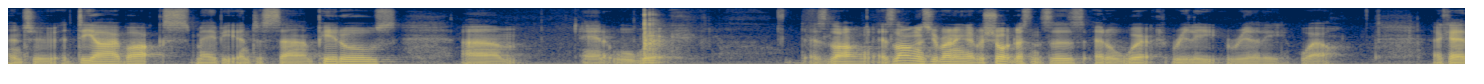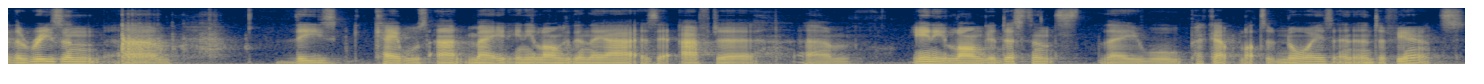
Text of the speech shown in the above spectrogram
into a DI box, maybe into some pedals, um, and it will work as long as long as you're running over short distances. It'll work really, really well. Okay, the reason um, these cables aren't made any longer than they are is that after um, any longer distance, they will pick up lots of noise and interference.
